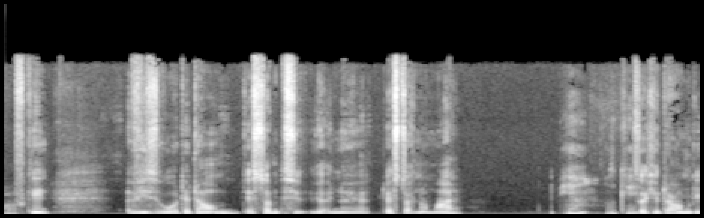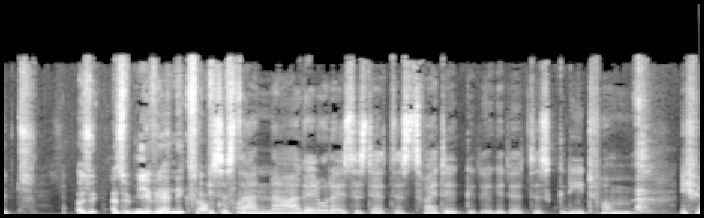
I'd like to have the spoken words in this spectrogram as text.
raufgehen. Wieso? Der Daumen? Der ist doch ein bisschen. Ja, naja, der ist doch normal. Ja, okay. Solche Daumen gibt's. Also, also mir wäre nichts Ist es da aufgefallen. ein Nagel oder ist es der, das zweite das Glied vom, ich,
